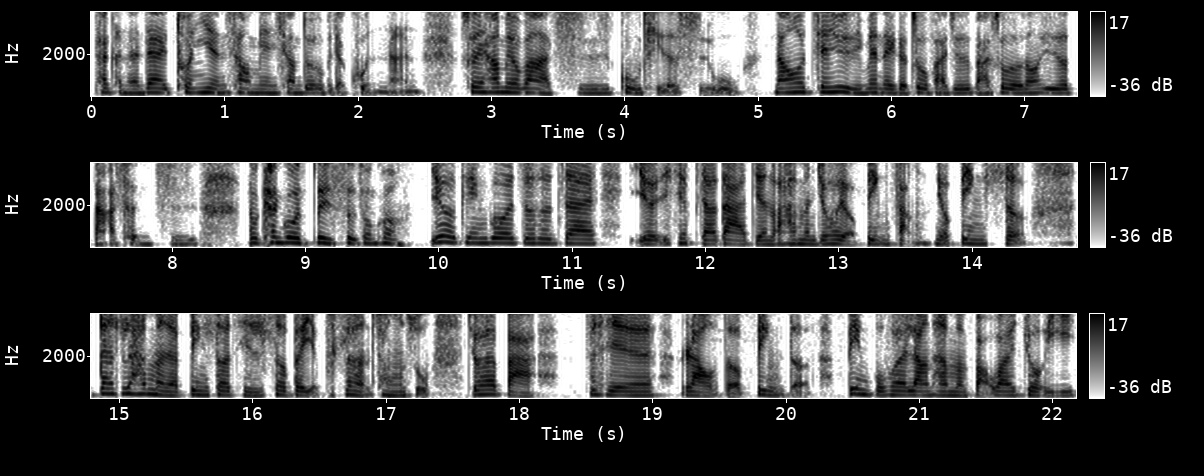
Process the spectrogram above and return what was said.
他可能在吞咽上面相对会比较困难，所以他没有办法吃固体的食物。然后监狱里面的一个做法就是把所有的东西都打成汁。我看过类似的状况？也有听过，就是在有一些比较大的监牢，他们就会有病房、有病舍，但是他们的病舍其实设备也不是很充足，就会把这些老的病的，并不会让他们保外就医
